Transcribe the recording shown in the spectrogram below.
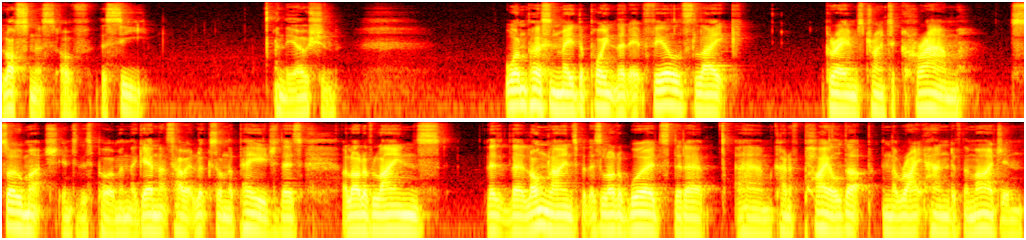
lostness of the sea and the ocean. One person made the point that it feels like Graham's trying to cram so much into this poem. And again, that's how it looks on the page. There's a lot of lines they're, they're long lines, but there's a lot of words that are um, kind of piled up in the right hand of the margin,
